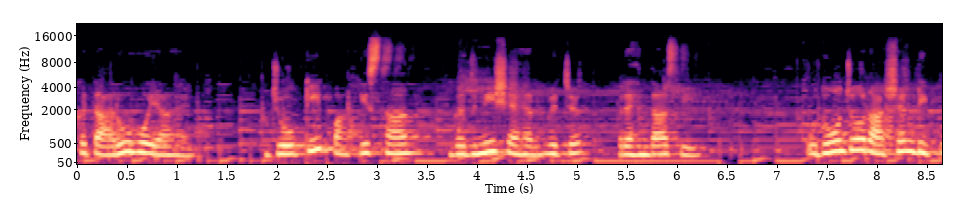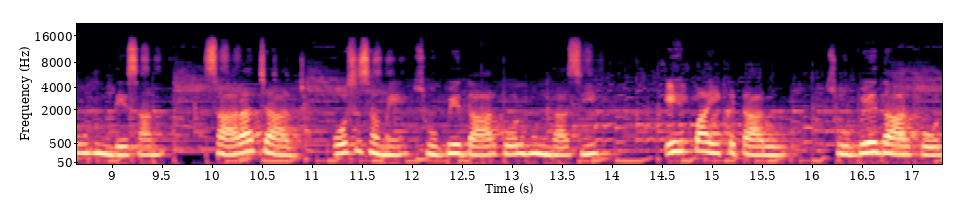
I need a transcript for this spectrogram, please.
ਕਟਾਰੂ ਹੋਇਆ ਹੈ, ਜੋ ਕਿ ਪਾਕਿਸਤਾਨ ਗਜਨੀ ਸ਼ਹਿਰ ਵਿੱਚ ਰਹਿੰਦਾ ਸੀ। ਉਦੋਂ ਜੋ ਰਾਸ਼ਨ ਡਿਪੂ ਹੁੰਦੇ ਸਨ, ਸਾਰਾ ਚਾਰਜ ਉਸ ਸਮੇਂ ਸੂਬੇਦਾਰ ਕੋਲ ਹੁੰਦਾ ਸੀ ਇਹ ਭਾਈ ਕਟਾਰੂ ਸੂਬੇਦਾਰ ਕੋਲ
